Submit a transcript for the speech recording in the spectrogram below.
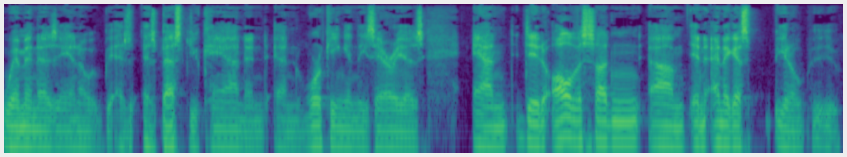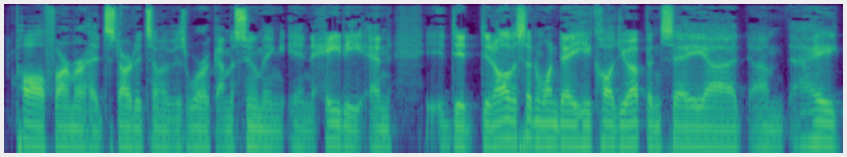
women as you know as as best you can, and and working in these areas. And did all of a sudden, um, and, and I guess you know, Paul Farmer had started some of his work, I'm assuming, in Haiti. And did did all of a sudden one day he called you up and say, uh, um, "Hey,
